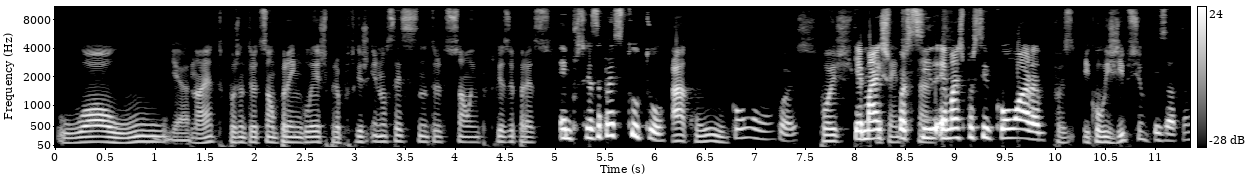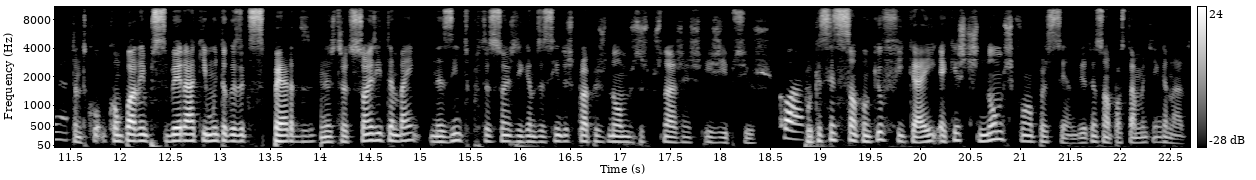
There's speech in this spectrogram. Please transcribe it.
o O, U, Yeah. não é? Depois na tradução para inglês, para português, eu não sei se na tradução em português aparece. Em português aparece Tutu. Ah, com U. Com um, pois. Pois. Que é mais, isso parecido, é mais parecido com o árabe. Pois, e com o egípcio? Exatamente. Portanto, co- como podem perceber, há aqui muita coisa que se perde nas traduções e também nas interpretações, digamos assim, dos próprios nomes dos personagens egípcios. Claro. Porque a sensação com que eu fiquei é que estes nomes que vão aparecendo, e atenção, eu posso estar muito enganado,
